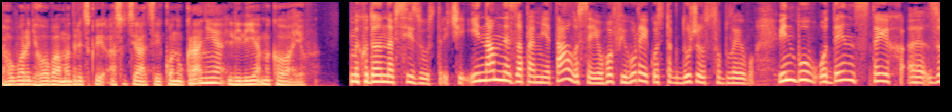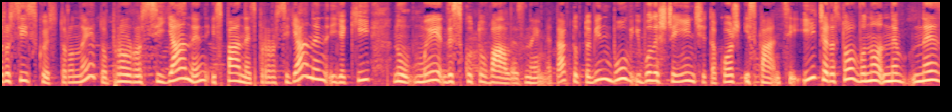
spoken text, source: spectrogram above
говорить голова Мадридської асоціації Конукранія Лілія Миколаїв. Ми ходили на всі зустрічі, і нам не запам'яталося його фігура якось так дуже особливо. Він був один з тих е, з російської сторони, то проросіянин, іспанець проросіянин, які ну ми дискутували з ними. Так, тобто він був і були ще інші також іспанці, і через то воно не, не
